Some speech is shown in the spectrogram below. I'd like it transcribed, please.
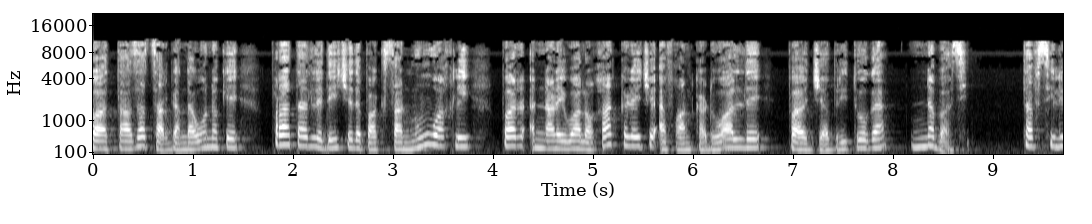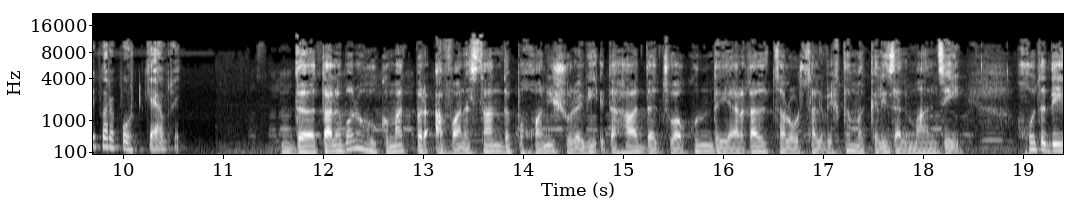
په تازه څرګندونو کې پراته لدی چې د پاکستان نوم واخلي پر نړیوالو غږ کړي چې افغان کډوال دې په جبري توګه نه باسي تفصيلي پر رپورت کې اوري د طالبانو حکومت پر افغانستان د پخواني شوروي اتحاد د ځواکونو د يرغل څلور څلويختمه کلیزه لمانځي خو د دې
